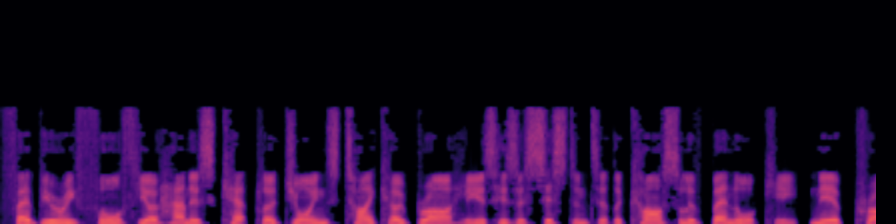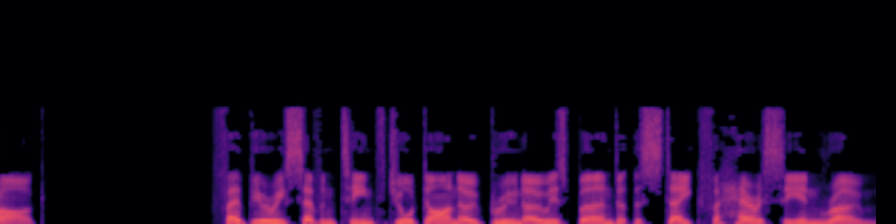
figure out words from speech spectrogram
February 4 – Johannes Kepler joins Tycho Brahe as his assistant at the castle of Benátky, near Prague. February 17 – Giordano Bruno is burned at the stake for heresy in Rome.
